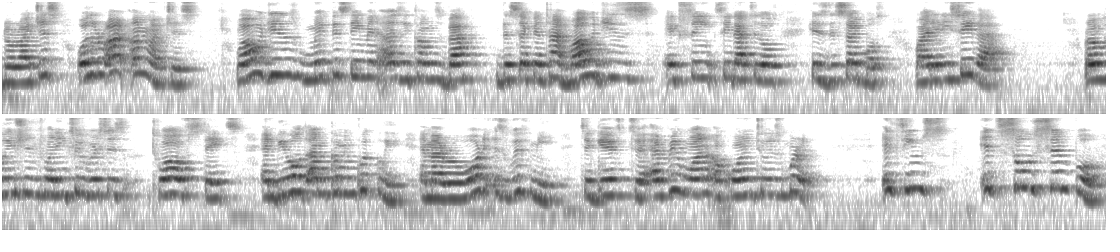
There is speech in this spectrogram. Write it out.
the righteous or the unrighteous? Why would Jesus make this statement as he comes back the second time? Why would Jesus say, that to those his disciples? Why did he say that? Revelation 22 verses 12 states, And behold, I am coming quickly, and my reward is with me, to give to everyone according to his work. It seems it's so simple.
